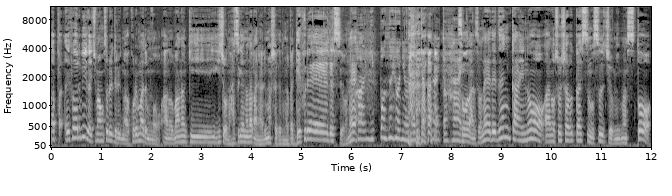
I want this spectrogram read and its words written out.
やっぱ FRB が一番恐れているのは、これまでも、あの、バーナンキー議長の発言の中にありましたけども、やっぱりデフレですよね。はい、日本のようにはなりたくないと。はい。そうなんですよね。で、前回の、あの、消費者物価指数の数値を見ますと、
